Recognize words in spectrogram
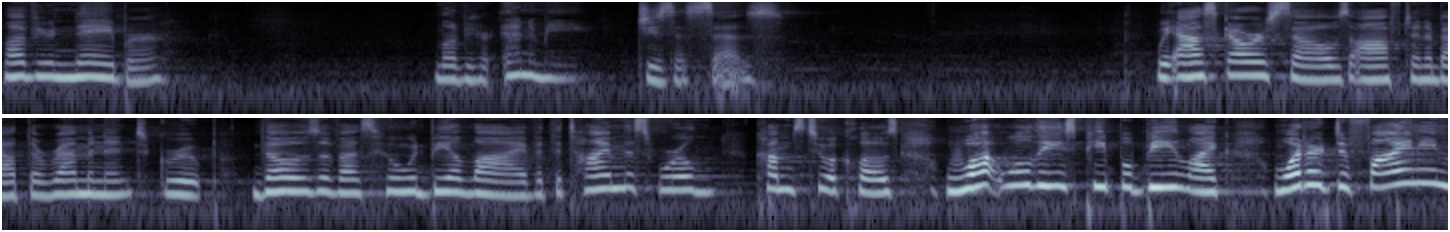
Love your neighbor, love your enemy, Jesus says. We ask ourselves often about the remnant group those of us who would be alive at the time this world comes to a close. What will these people be like? What are defining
